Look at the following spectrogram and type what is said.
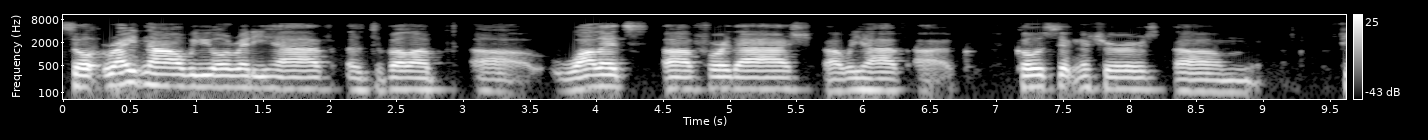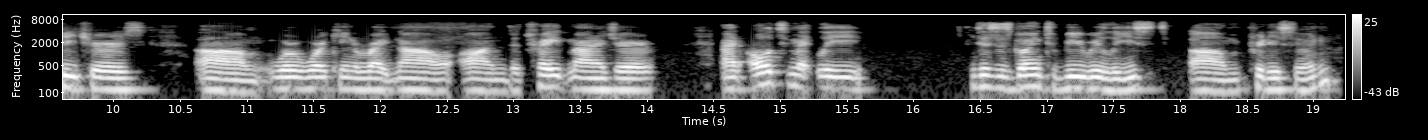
So right now we already have uh, developed uh, wallets uh, for Dash. Uh, we have uh, code signatures um, features. Um, we're working right now on the trade manager, and ultimately this is going to be released um, pretty soon.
